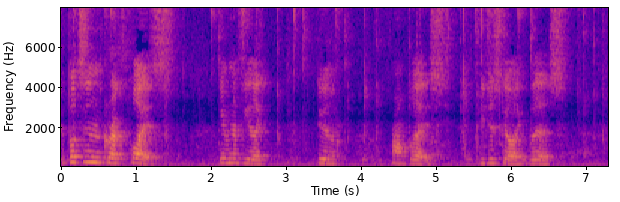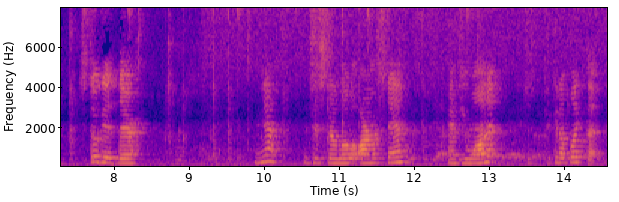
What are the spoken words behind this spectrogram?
It puts it in the correct place. Even if you like do in the wrong place. You just go like this, still get there. And yeah. It's just a little armor stand. And if you want it, just pick it up like that.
